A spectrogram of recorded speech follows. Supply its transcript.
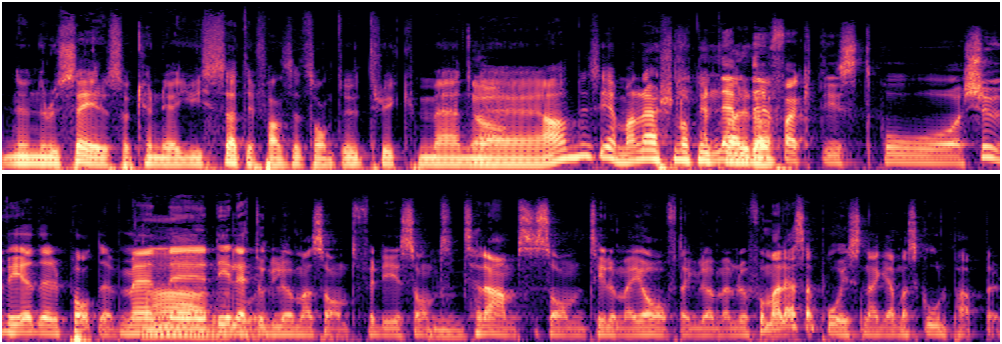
nu när du säger det så kunde jag gissa att det fanns ett sånt uttryck, men ja, eh, ja ser, man lär sig något nytt varje dag. Jag nämnde det faktiskt på Tjuvheder-podden, men ah, eh, det är lätt att glömma sånt, för det är sånt mm. trams som till och med jag ofta glömmer, men då får man läsa på i sina gamla skolpapper.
